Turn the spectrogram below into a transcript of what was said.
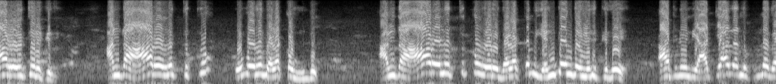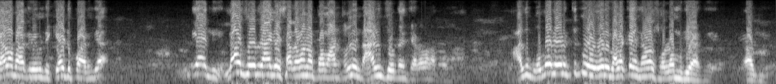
ஆறு எழுத்து இருக்குது. அந்த ஆறு எழுத்துக்கும் ஒவ்வொரு விளக்கம் உண்டு. அந்த ஆறு எழுத்துக்கும் ஒரு விளக்கம் எங்கெங்க இருக்குது? அப்படின்னு யார்ட்டையாவது அதுக்குள்ள வேலை பார்க்குறவங்க கேட்டு பாருங்க. ஏன் நீ எல்லாம் சொல்றாங்க சரவண பவான்னு சொல்லி நானும் சொல்றேன் சரவண பவான் அது ஒவ்வொரு இடத்துக்கும் ஒவ்வொரு வழக்கம் என்னால் சொல்ல முடியாது. அப்படின்னு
